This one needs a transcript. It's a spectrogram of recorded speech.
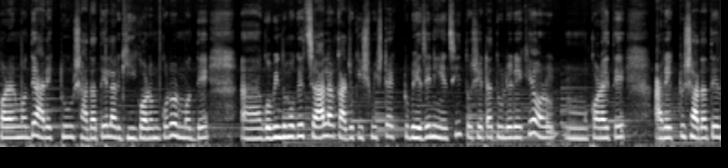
কড়ার মধ্যে আর একটু সাদা তেল আর ঘি গরম করে ওর মধ্যে গোবিন্দভোগের চাল আর কাজু কিশমিশটা একটু ভেজে নিয়েছি। তো সেটা তুলে রেখে ওর কড়াইতে আর একটু সাদা তেল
